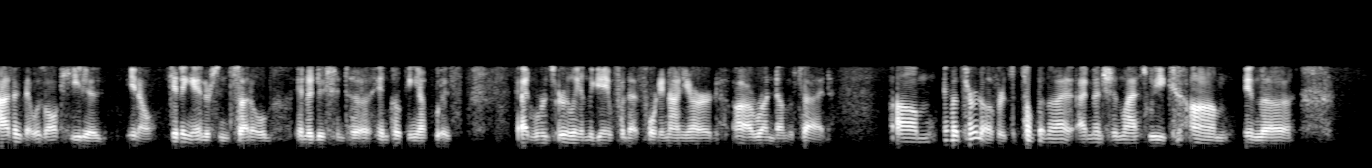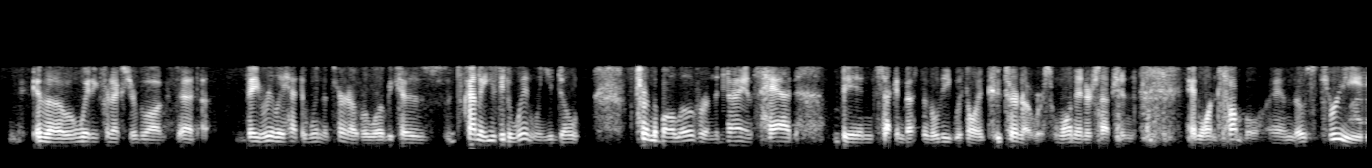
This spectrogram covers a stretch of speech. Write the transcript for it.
I think that was all key to you know getting Anderson settled. In addition to him hooking up with Edwards early in the game for that 49-yard uh, run down the side. Um, and the turnovers, it's something I, I mentioned last week um, in the in the waiting for next year blog that they really had to win the turnover war because it's kind of easy to win when you don't turn the ball over. And the Giants had been second best in the league with only two turnovers, one interception and one fumble, and those three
